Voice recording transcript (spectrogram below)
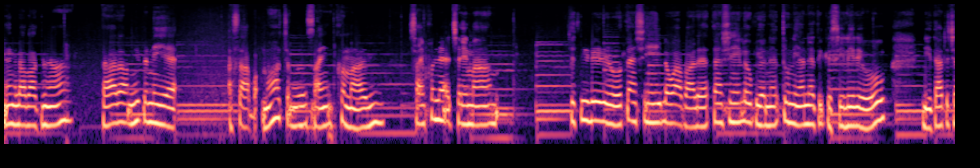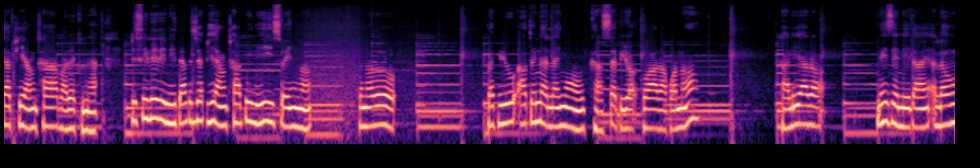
မင်္ဂလာပါခင်ဗျာဒါကတော့မိတနေ့ရဲ့အစပေါ့နော်ကျွန်တော်တို့ဆိုင်ဖွင့်ပါပြီဆိုင်ဖွင့်တဲ့အချိန်မှာပစ္စည်းလေးတွေကိုတန့်ရှင်းရေးလုပ်ရပါတယ်တန့်ရှင်းရေးလုပ်ပြီးတော့သူ့နေရာနဲ့ဒီပစ္စည်းလေးတွေကိုနေသားတခြားဖြစ်အောင်ထားရပါတယ်ခင်ဗျာပစ္စည်းလေးတွေနေသားတခြားဖြစ်အောင်ထားပြီးပြီဆိုရင်တော့ကျွန်တော်တို့ review အသွင်းတဲ့လမ်းကြောင်းကိုခါဆက်ပြီးတော့သွားတာပေါ့နော်ဒါလေးကတော့နေ့စဉ်နေ့တိုင်းအလုံး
